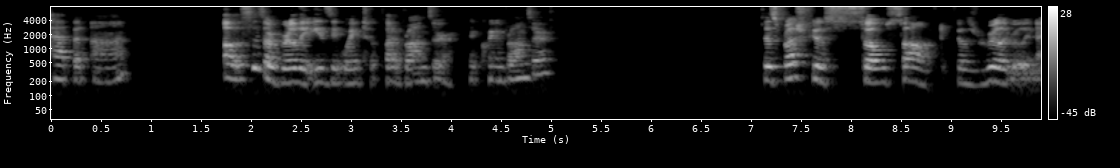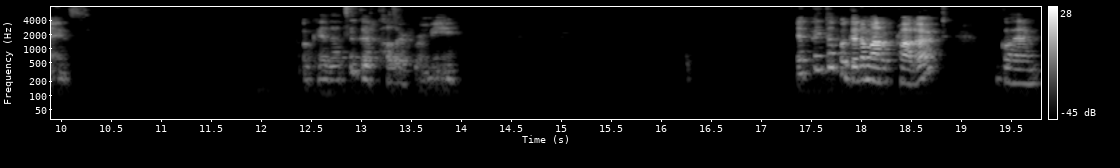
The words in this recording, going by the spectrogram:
tap it on. Oh, this is a really easy way to apply bronzer, like cream bronzer. This brush feels so soft. It feels really, really nice. Okay, that's a good color for me. It picked up a good amount of product. Go ahead and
